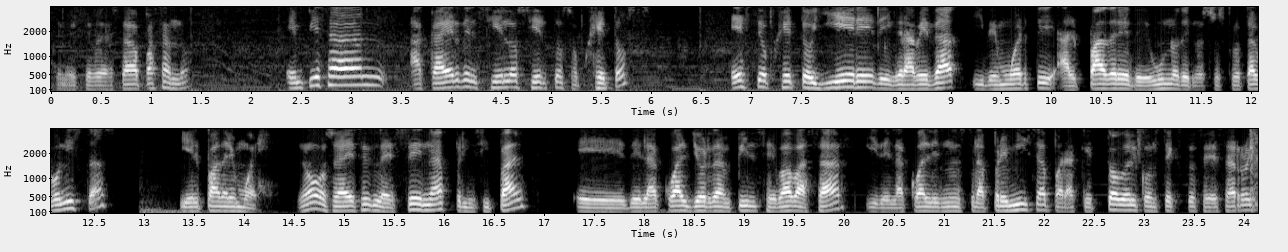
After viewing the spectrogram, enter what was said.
se me, se me estaba pasando, empiezan a caer del cielo ciertos objetos, este objeto hiere de gravedad y de muerte al padre de uno de nuestros protagonistas y el padre muere, ¿no? O sea, esa es la escena principal eh, de la cual Jordan Peele se va a basar y de la cual es nuestra premisa para que todo el contexto se desarrolle.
